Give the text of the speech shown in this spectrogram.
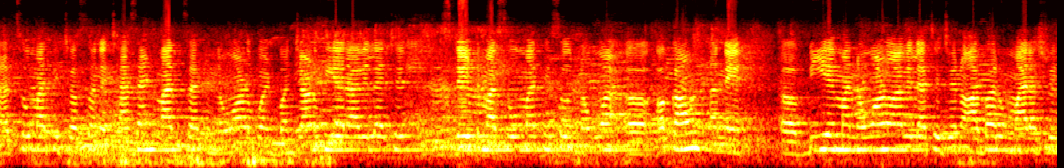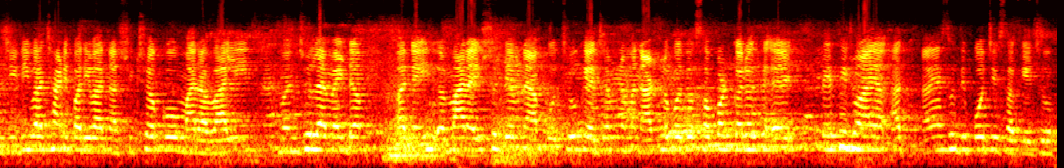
સાતસોમાંથી છસો ને છાસઠ માર્ક સાથે નવ્વાણું પોઈન્ટ પંચાણું ક્લિયર આવેલા છે. સ્ટેટમાં સોમાંથી સો નવ્વા અકાઉન્ટ અને બીએમાં નવ્વાણું આવેલા છે, જેનો આભાર હું મારા શ્રી જીડી વાછાણી પરિવારના શિક્ષકો, મારા વાલી, મંજુલા મેડમ અને મારા ઈષ્ટદેવને આપું છું કે જેમણે મને આટલો બધો સપોર્ટ કર્યો છે તેથી જ હું અહીંયા અહીંયા સુધી પહોંચી શકી છું.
